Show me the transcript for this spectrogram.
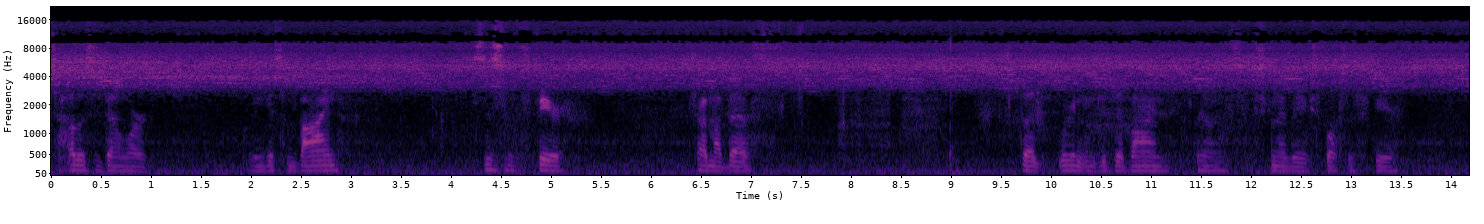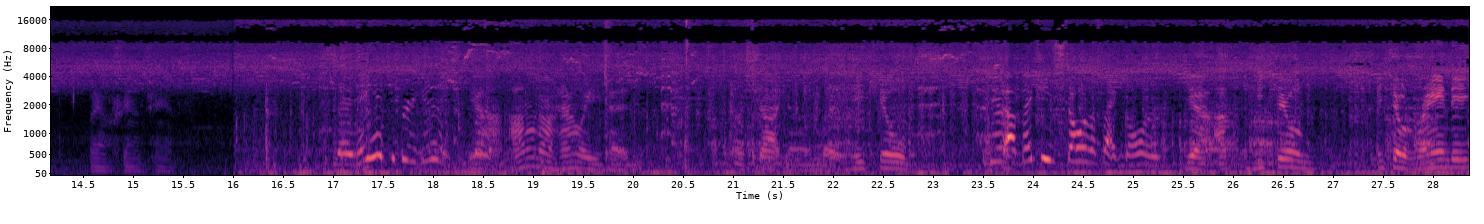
So how this is gonna work? We're gonna get some vine. This is a spear. Try my best. But we're gonna get the vine. It's gonna be explosive spear. They don't stand a chance. Dude, he hit you pretty good. Yeah, I don't know how he had a shotgun, but he killed Dude, I bet you stole off that guard. Yeah, I, he killed he killed Randy,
